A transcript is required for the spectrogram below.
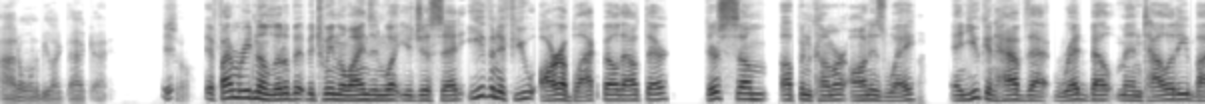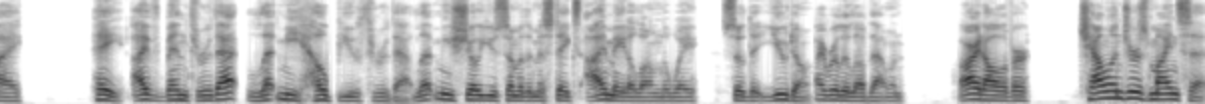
I don't want to be like that guy. So If I'm reading a little bit between the lines in what you just said, even if you are a black belt out there, there's some up and comer on his way. And you can have that red belt mentality by, hey, I've been through that. Let me help you through that. Let me show you some of the mistakes I made along the way so that you don't. I really love that one. All right, Oliver. Challenger's mindset,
